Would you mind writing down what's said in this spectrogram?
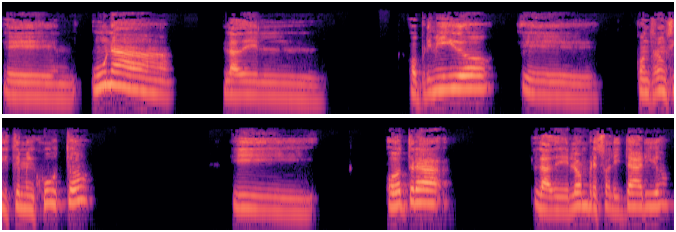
Eh, una, la del oprimido eh, contra un sistema injusto, y otra, la del hombre solitario,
